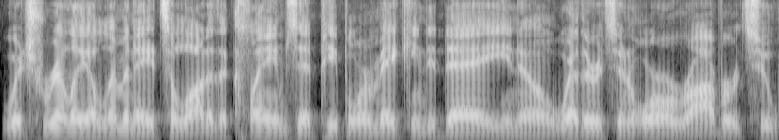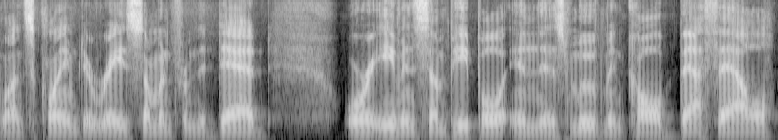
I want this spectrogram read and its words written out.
which really eliminates a lot of the claims that people are making today. You know, whether it's an Oral Roberts who once claimed to raise someone from the dead, or even some people in this movement called Bethel.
